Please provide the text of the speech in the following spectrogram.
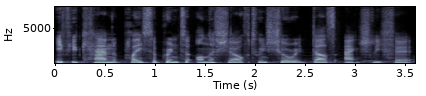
If you can, place a printer on the shelf to ensure it does actually fit.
